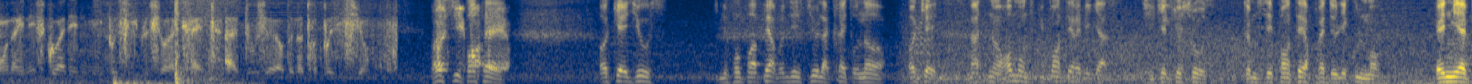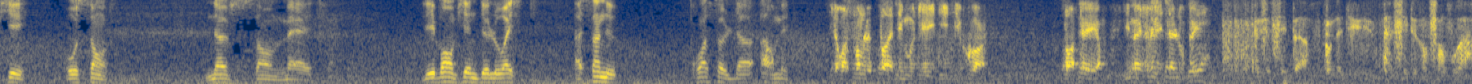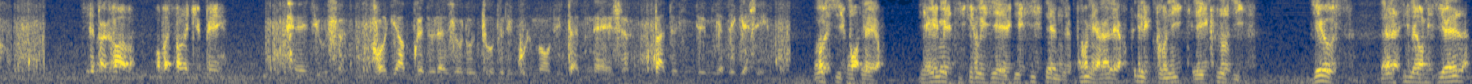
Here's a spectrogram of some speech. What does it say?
On a une escouade ennemie possible sur la crête, à 12 heures de notre position. Reçu, Panthère. Ok, Juice. Il ne faut pas perdre des yeux la crête au nord. Ok, maintenant remonte depuis Panthère et Vegas. J'ai quelque chose, comme disait Panthère près de l'écoulement. Ennemi à pied, au centre. 900 mètres. Les vents viennent de l'ouest, à Saint-Neu. Trois soldats armés. Ils ressemblent pas à des moudjahidis du coin. Panthère, l'imagerie est à louper Je sais pas, on a dû passer devant sans voir. C'est pas grave, on va s'en occuper. Hey Deuce, regarde près de la zone autour de l'écoulement du tas de neige. Pas de ligne de mire dégagée. Reçu, Panthère. Périmètre sécurisé avec des systèmes de première alerte électronique et explosifs. Juice, t'as la cible en visuel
